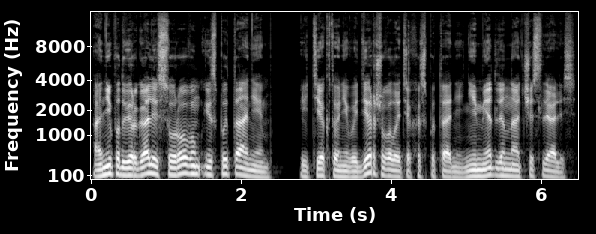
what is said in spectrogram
они подвергались суровым испытаниям, и те, кто не выдерживал этих испытаний, немедленно отчислялись.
